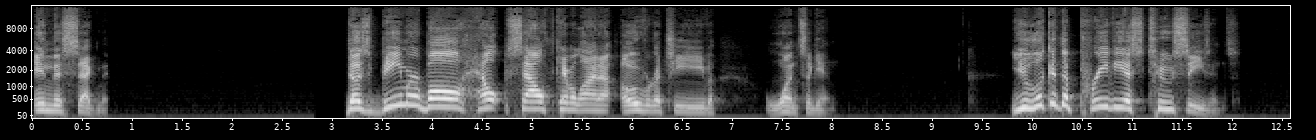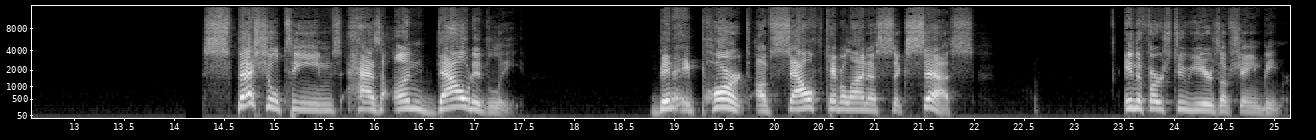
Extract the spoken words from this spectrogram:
in this segment. Does Beamer Ball help South Carolina overachieve once again? You look at the previous two seasons, special teams has undoubtedly been a part of South Carolina's success in the first two years of Shane Beamer.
